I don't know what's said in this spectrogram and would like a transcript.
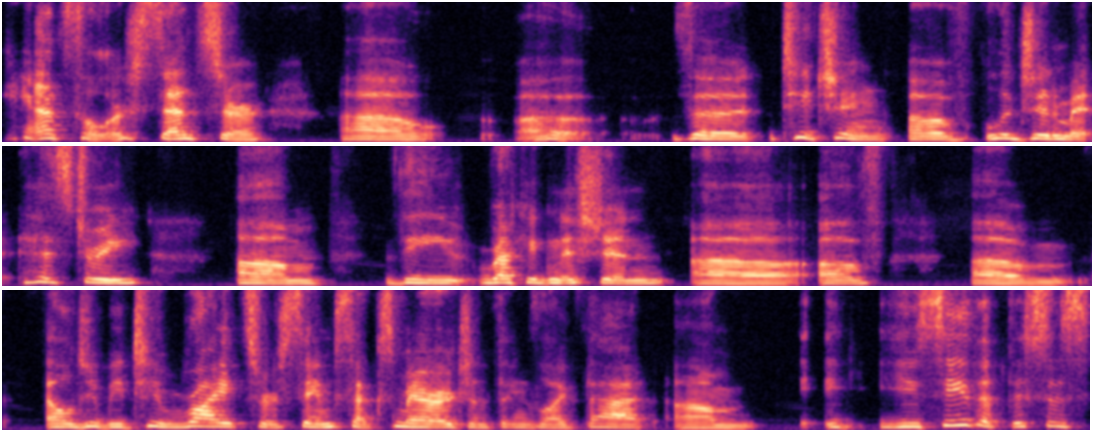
cancel or censor uh, uh, the teaching of legitimate history, um, the recognition uh, of um, LGBT rights or same sex marriage and things like that. Um, you see that this is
